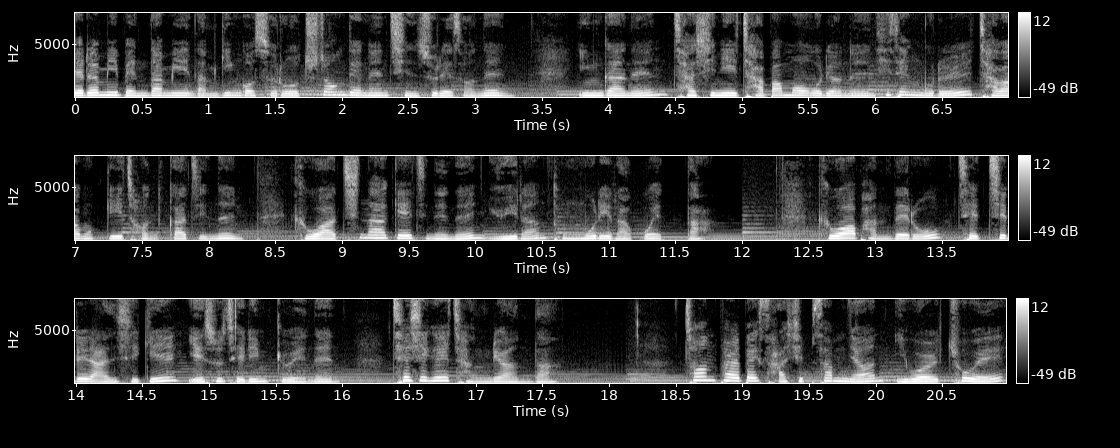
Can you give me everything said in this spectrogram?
제레미 벤담이 남긴 것으로 추정되는 진술에서는 인간은 자신이 잡아먹으려는 희생물을 잡아먹기 전까지는 그와 친하게 지내는 유일한 동물이라고 했다. 그와 반대로 제7일 안식일 예수 재림교회는 채식을 장려한다. 1843년 2월 초에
